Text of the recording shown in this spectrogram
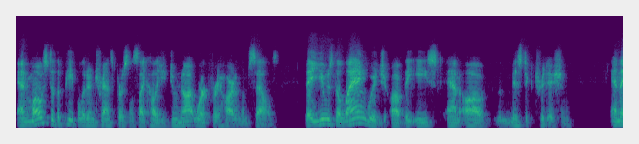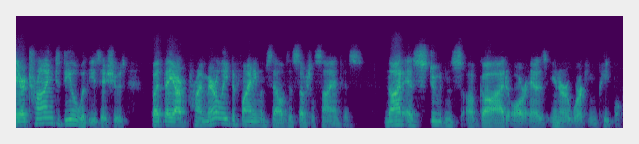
And most of the people that are in transpersonal psychology do not work very hard on themselves. They use the language of the East and of the mystic tradition, and they are trying to deal with these issues, but they are primarily defining themselves as social scientists, not as students of God or as inner working people.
